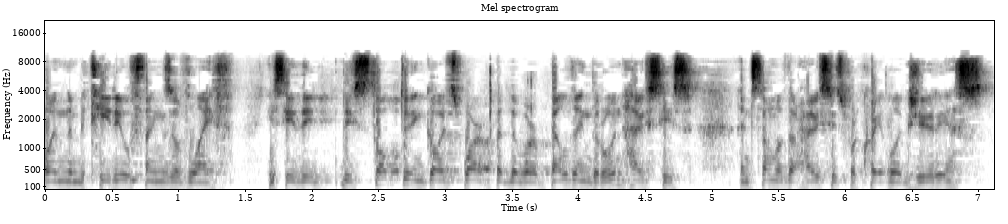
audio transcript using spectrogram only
on the material things of life. You see, they, they stopped doing God's work, but they were building their own houses, and some of their houses were quite luxurious.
